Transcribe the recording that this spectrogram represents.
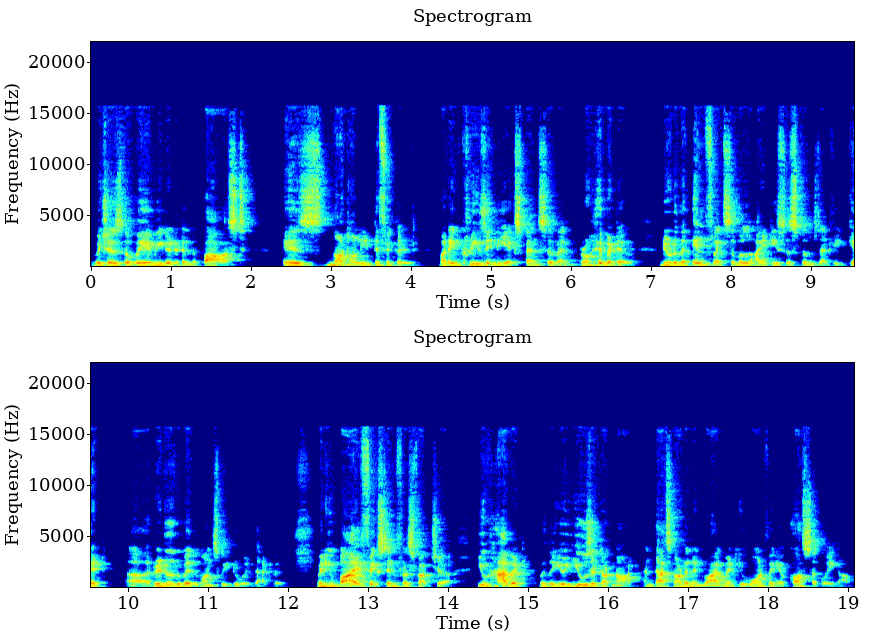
which is the way we did it in the past is not only difficult but increasingly expensive and prohibitive due to the inflexible IT systems that we get uh, riddled with once we do it that way. When you buy fixed infrastructure, you have it whether you use it or not. And that's not an environment you want when your costs are going up.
